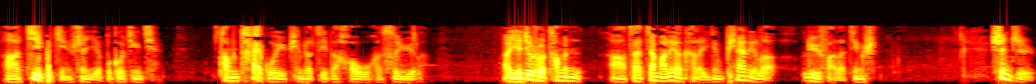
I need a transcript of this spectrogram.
啊既不谨慎也不够敬虔，他们太过于凭着自己的好恶和私欲了啊，也就是说，他们啊在加玛列看来已经偏离了律法的精神，甚至。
